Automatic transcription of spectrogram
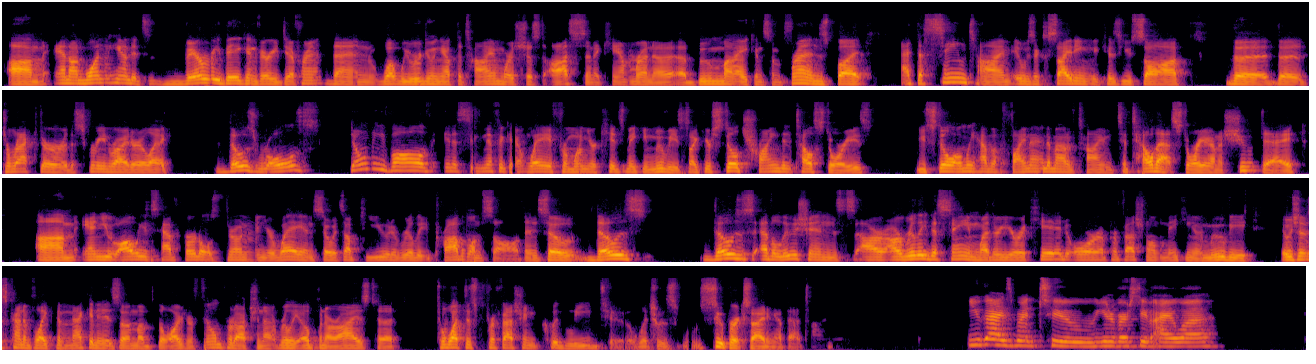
Um, and on one hand, it's very big and very different than what we were doing at the time, where it's just us and a camera and a, a boom mic and some friends. But at the same time, it was exciting because you saw the the director or the screenwriter like those roles don't evolve in a significant way from when your kids making movies. Like you're still trying to tell stories. You still only have a finite amount of time to tell that story on a shoot day um, and you always have hurdles thrown in your way and so it's up to you to really problem solve. And so those those evolutions are are really the same whether you're a kid or a professional making a movie it was just kind of like the mechanism of the larger film production that really opened our eyes to to what this profession could lead to, which was super exciting at that time. You guys went to University of Iowa.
